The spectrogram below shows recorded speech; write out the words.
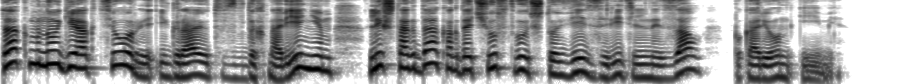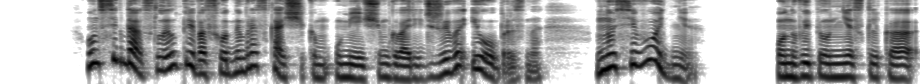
Так многие актеры играют с вдохновением лишь тогда, когда чувствуют, что весь зрительный зал покорен ими. Он всегда слыл превосходным рассказчиком, умеющим говорить живо и образно. Но сегодня он выпил несколько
